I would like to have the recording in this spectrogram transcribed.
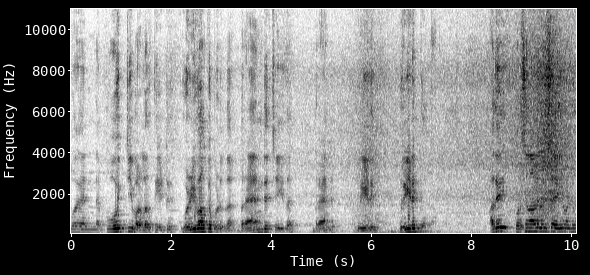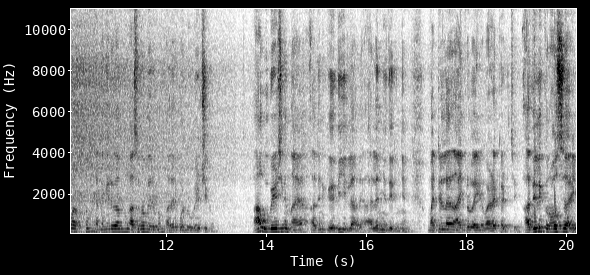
പിന്നെ പോറ്റി വളർത്തിയിട്ട് ഒഴിവാക്കപ്പെടുന്ന ബ്രാൻഡ് ചെയ്ത ബ്രാൻഡ് ബ്രീഡ് ബ്രീഡഡ് ഡോഗാണ് അത് കുറച്ച് നാൾ ഇവർ ശൈലിന് വേണ്ടി വളർത്തും എന്തെങ്കിലും അസുഖം വരുമ്പം അതിനെ കൊണ്ട് ഉപേക്ഷിക്കും. ആ ഉപേക്ഷിക്കുന്ന നായ അതിന് ഗതിയില്ലാതെ അലഞ്ഞു തിരിഞ്ഞ് മറ്റുള്ള നായ്ക്കളുമായി വഴക്കടിച്ച് അതിൽ ക്രോസായി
